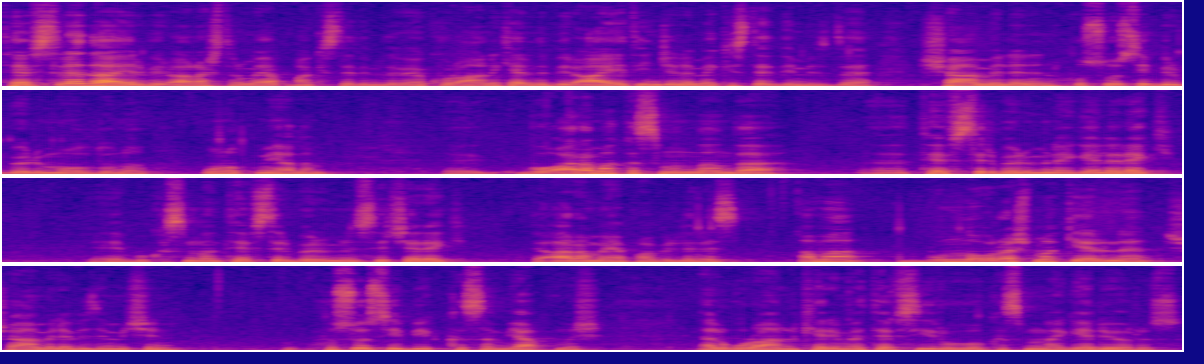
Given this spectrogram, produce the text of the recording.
Tefsire dair bir araştırma yapmak istediğimizde ve Kur'an-ı Kerim'de bir ayet incelemek istediğimizde Şamile'nin hususi bir bölümü olduğunu unutmayalım. E, bu arama kısmından da e, tefsir bölümüne gelerek e, bu kısımdan tefsir bölümünü seçerek de arama yapabiliriz. Ama bununla uğraşmak yerine Şamile bizim için hususi bir kısım yapmış. El Kur'an-ı Kerim ve Tefsiruhu kısmına geliyoruz.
